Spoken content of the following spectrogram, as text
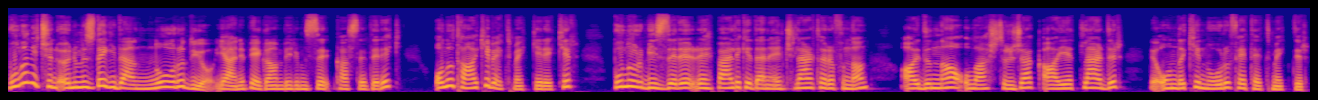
Bunun için önümüzde giden nuru diyor yani peygamberimizi kastederek onu takip etmek gerekir. Bu nur bizlere rehberlik eden elçiler tarafından aydınlığa ulaştıracak ayetlerdir ve ondaki nuru fethetmektir.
